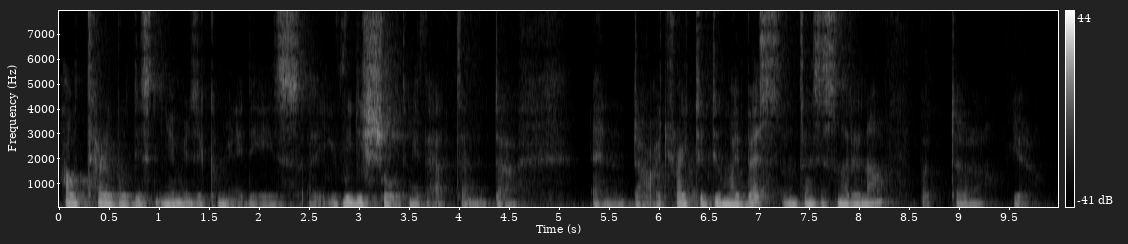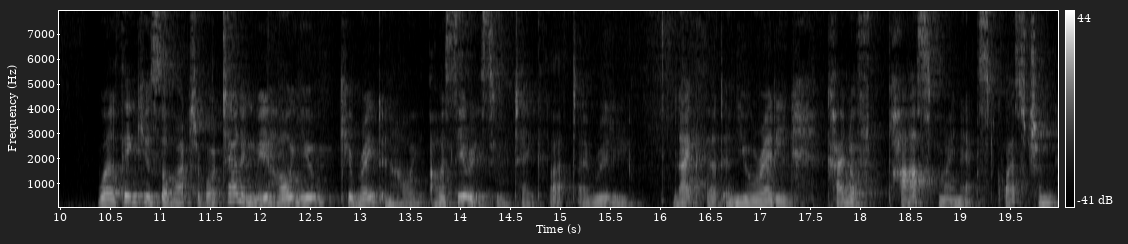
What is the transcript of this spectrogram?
how terrible this new music community is. Uh, it really showed me that, and uh, and uh, I tried to do my best. Sometimes it's not enough, but uh, yeah. Well, thank you so much about telling me how you curate and how how serious you take that. I really like that, and you already kind of passed my next question.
